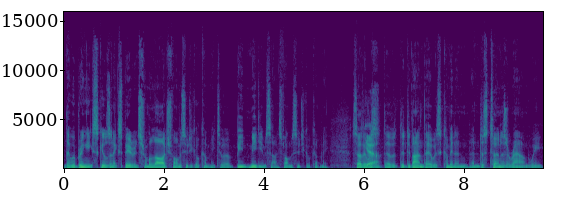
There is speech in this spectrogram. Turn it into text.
they were bringing skills and experience from a large pharmaceutical company to a medium-sized pharmaceutical company. So there yeah. was the, the demand there was come in and, and just turn us around. We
